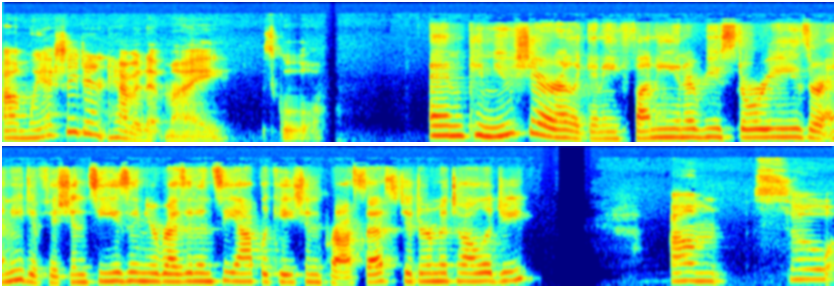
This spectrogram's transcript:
Um, we actually didn't have it at my school. And can you share like any funny interview stories or any deficiencies in your residency application process to dermatology? Um, so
